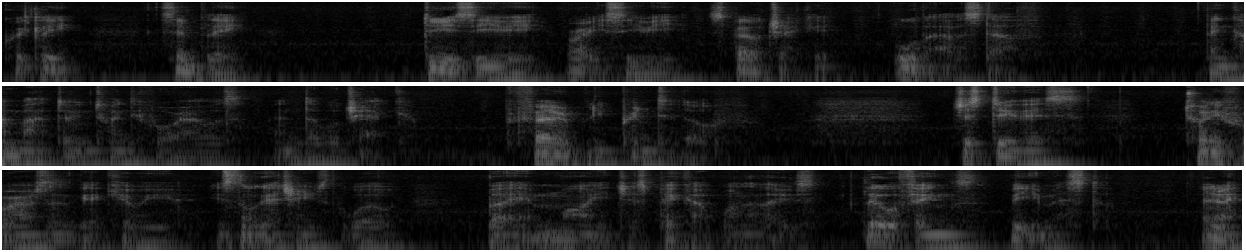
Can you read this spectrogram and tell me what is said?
Quickly, simply, do your CV, write your CV, spell check it, all that other stuff. Then come back doing 24 hours and double check. Preferably printed off. Just do this 24 hours doesn't get kill you. It's not going to change the world, but it might just pick up one of those little things that you missed. Anyway,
